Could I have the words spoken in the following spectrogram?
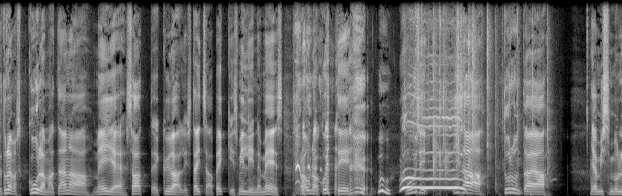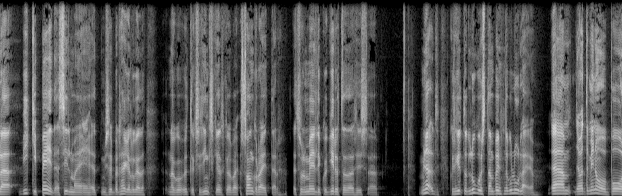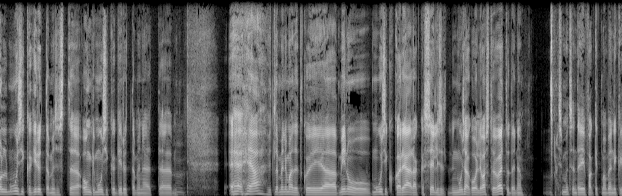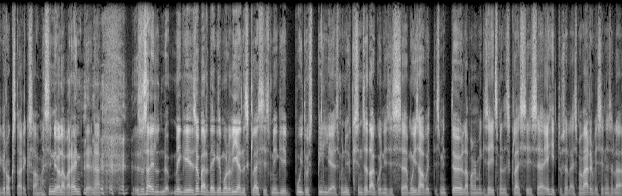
tere tulemast kuulama täna meie saatekülalist täitsa pekkis, milline mees, Rauno Kuti muusik, isa, turundaja ja mis mulle Vikipeedias silma jäi, et mis päris äge lugeda, nagu ütleks siis inglise keeles ka songwriter, et sulle meeldib ka kirjutada siis äh, mina, kui sa kirjutad lugusid, ta on põhimõtteliselt nagu luule ju. ja vaata, minu pool muusika kirjutamisest äh, ongi muusika kirjutamine, et äh, mm. Eh, jah, ütleme niimoodi, et kui minu muusikukarjäär hakkas selliselt, mind musakooli vastu ei võetud, onju siis mõtlesin, et ei fuck it, ma pean ikkagi rokkstaariks saama, siin ei ole varianti onju. siis sain, mingi sõber tegi mulle viiendas klassis mingi puidust pilli ja siis ma nühkisin seda, kuni siis äh, mu isa võttis mind tööle, ma olen mingi seitsmendas klassis äh, ehitusele ja siis ma värvisin ja selle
